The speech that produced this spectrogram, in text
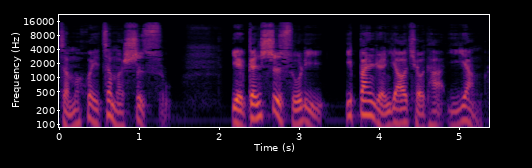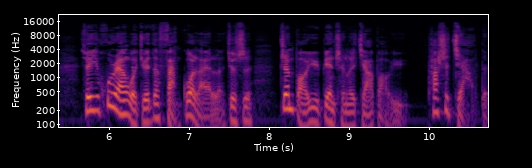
怎么会这么世俗？也跟世俗里一般人要求他一样。”所以，忽然我觉得反过来了，就是甄宝玉变成了贾宝玉。他是假的，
